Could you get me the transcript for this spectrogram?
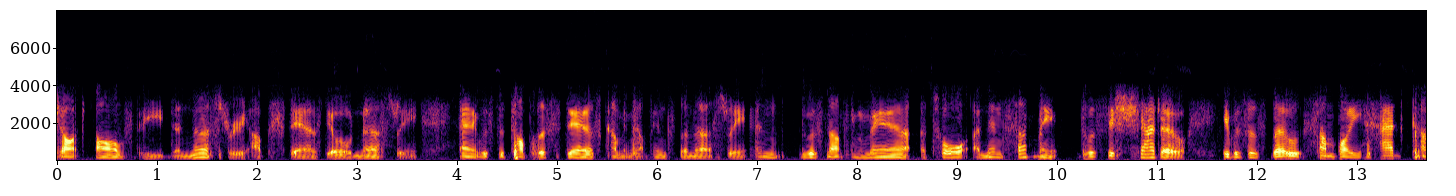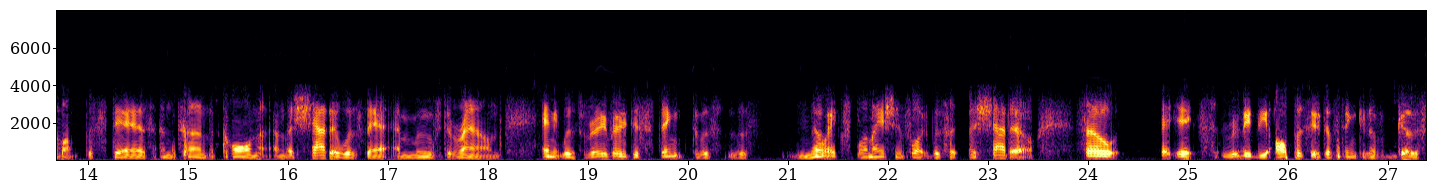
shot of the, the nursery upstairs, the old nursery, and it was the top of the stairs coming up into the nursery, and there was nothing there at all. And then suddenly there was this shadow. It was as though somebody had come up the stairs and turned the corner, and the shadow was there and moved around. And it was very, very distinct. There was, there was no explanation for it. It was a, a shadow. So it's really the opposite of thinking of ghosts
